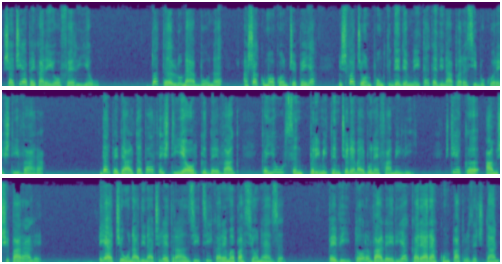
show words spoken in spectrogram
și aceea pe care îi ofer eu. Toată lumea bună, așa cum o concepe ea, își face un punct de demnitate din a părăsi București vara. Dar pe de altă parte știe oricât de vag că eu sunt primit în cele mai bune familii. Știe că am și parale. E aici una din acele tranziții care mă pasionează. Pe viitor, Valeria, care are acum 40 de ani,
